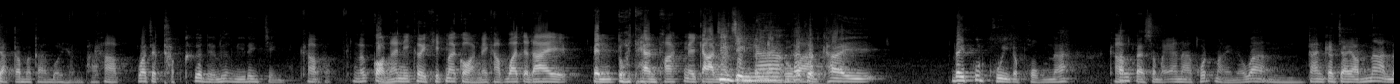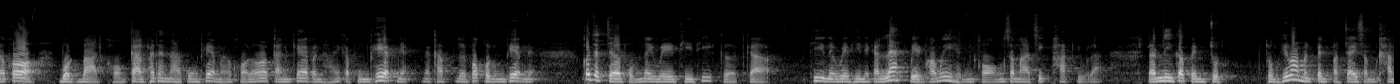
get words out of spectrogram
จากกรรมการบริหารพรรคครับว่าจะขับเคลื่อนในเรื่องนี้ได้จริงครับ แล้วก่อนหน้านี้เคยคิดมาก่อนไหมครับ ว่าจะได้เป็นตัวแทนพักในการจริงๆมานะชิตำแหน่งผู้ถ้าว่าเกิดใครได้พูดคุยกับผมนะครับ ตั้งแต่สมัยอนาคตใหม่นะว่า การกระจายอำนาจแล้วก็บทบาทของการพัฒนากรุงเทพมหานครแล้วก็การแก้ปัญหาให้กับกรุงเทพเนี่ยนะครับโดยเฉพาะคนกรุงเทพเนี่ยก็จะเจอผมในเวทีที่เกิดกับที่ในเวทีในการแลกเปลี่ยนความคิดเห็นของสมาชิกพรรคอยู่แล้ว และนี่ก็เป็นจุดผมคิดว่ามันเป็นปัจจัยสำคัญ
